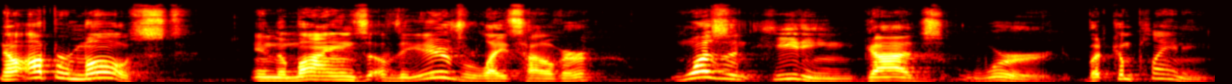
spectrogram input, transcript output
Now, uppermost in the minds of the Israelites, however, wasn't heeding God's word, but complaining.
